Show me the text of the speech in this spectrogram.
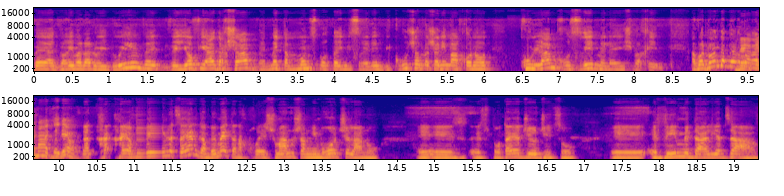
והדברים הללו ידועים, ויופי עד עכשיו, באמת המון ספורטאים ישראלים ביקרו שם בשנים האחרונות, כולם חוזרים מלאי שבחים. אבל בואו נדבר ברמה, אתה יודע. חייבים לציין גם, באמת, אנחנו השמענו שם נמרוד שלנו, אה, אה, ספורטאי הג'יוג'יצו, אה, הביא מדליית זהב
